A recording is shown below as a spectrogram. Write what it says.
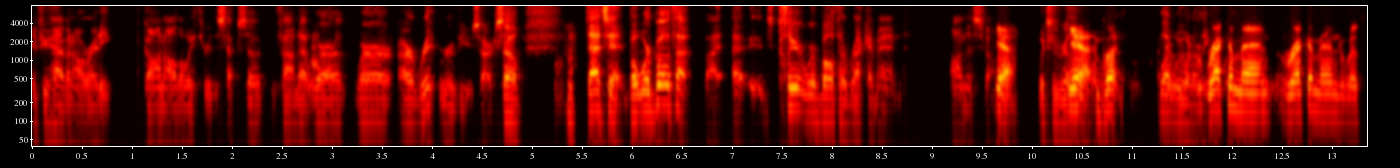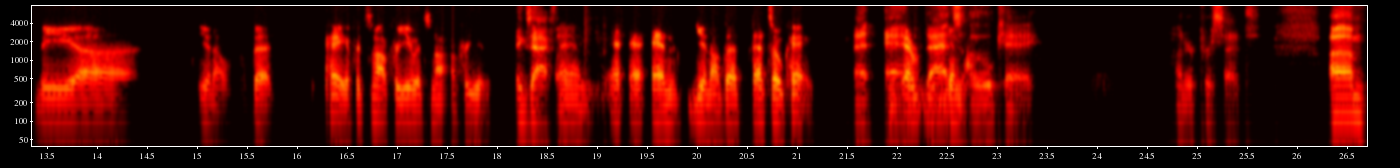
If you haven't already gone all the way through this episode and found out where our, where our, our written reviews are. So that's it. But we're both, a, it's clear we're both a recommend on this film. Yeah. Which is really Yeah, but- what we want to leave. recommend recommend with the uh you know that hey if it's not for you it's not for you exactly. and and, and you know that that's okay and, and that's you know. okay. Hundred percent. Um,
